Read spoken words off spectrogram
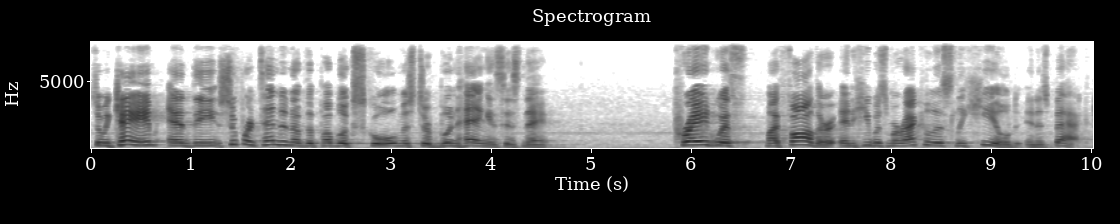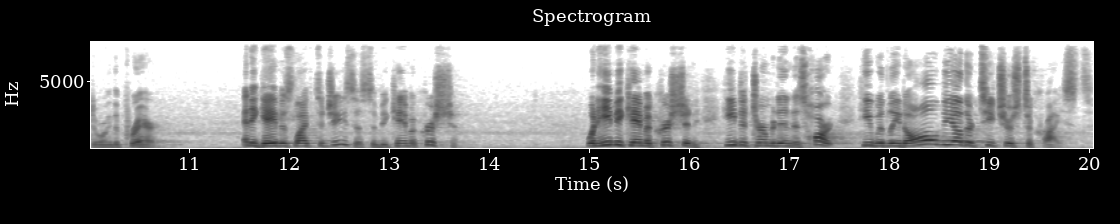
So we came, and the superintendent of the public school, Mr. Bunheng is his name, prayed with my father, and he was miraculously healed in his back during the prayer. And he gave his life to Jesus and became a Christian. When he became a Christian, he determined in his heart he would lead all the other teachers to Christ,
